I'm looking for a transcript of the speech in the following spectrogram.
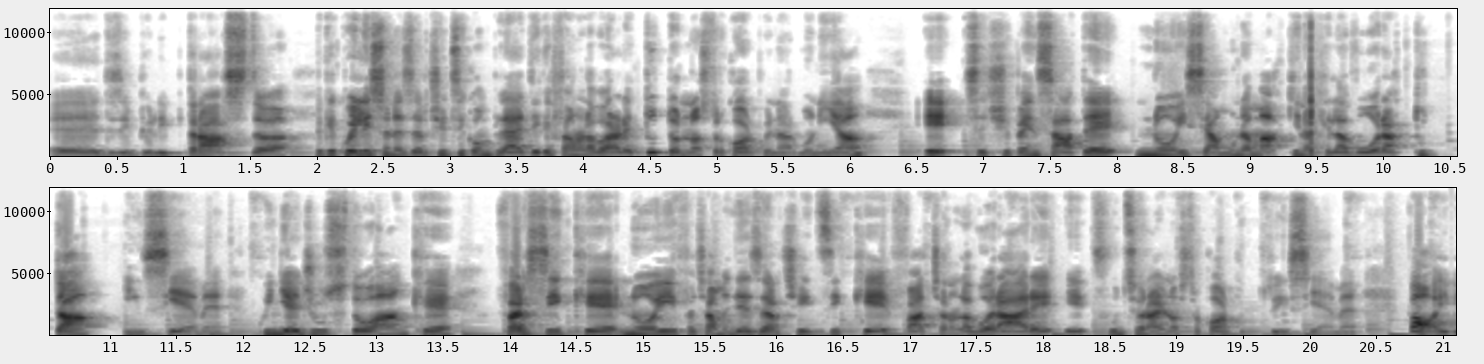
eh, ad esempio l'hip thrust, perché quelli sono esercizi completi che fanno lavorare tutto il nostro corpo in armonia e se ci pensate noi siamo una macchina che lavora tutta insieme, quindi è giusto anche far sì che noi facciamo degli esercizi che facciano lavorare e funzionare il nostro corpo tutto insieme. Poi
